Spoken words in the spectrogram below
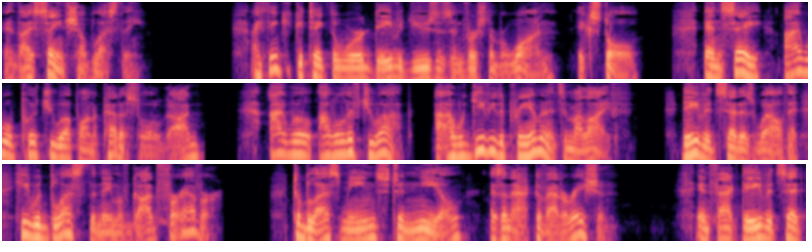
and thy saints shall bless thee. I think you could take the word David uses in verse number one, extol, and say, I will put you up on a pedestal, O God. I will, I will lift you up. I will give you the preeminence in my life. David said as well that he would bless the name of God forever. To bless means to kneel as an act of adoration. In fact, David said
